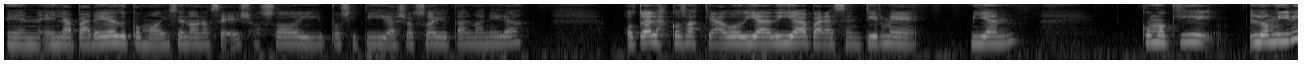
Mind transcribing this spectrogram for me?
en, en la pared como diciendo no sé yo soy positiva yo soy de tal manera. O todas las cosas que hago día a día para sentirme bien. Como que lo miré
